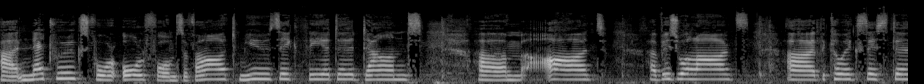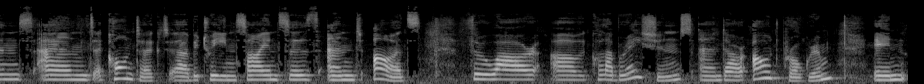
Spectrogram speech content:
uh, networks for all forms of art, music, theater, dance, um, art visual arts, uh, the coexistence and contact uh, between sciences and arts through our uh, collaborations and our art program in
